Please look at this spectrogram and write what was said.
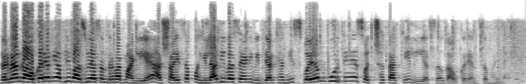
दरम्यान गावकऱ्यांनी आपली बाजू या संदर्भात मांडली आहे. आज शाळेचा पहिला दिवस आहे आणि विद्यार्थ्यांनी स्वयंपूर्तीने स्वच्छता केली असं गावकऱ्यांचं म्हणणं आहे.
